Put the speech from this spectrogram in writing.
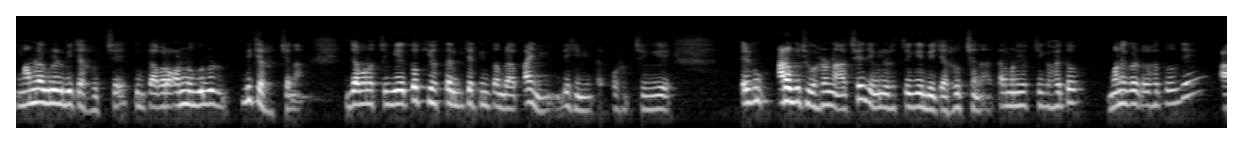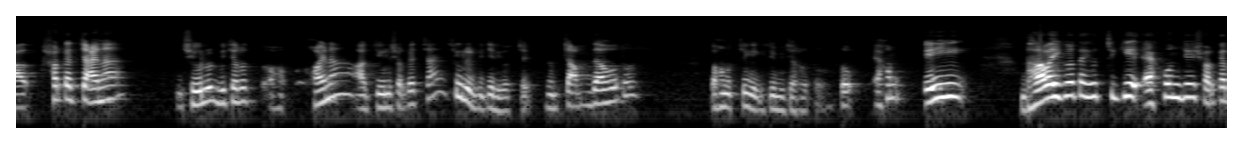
মামলাগুলোর বিচার হচ্ছে, কিন্তু আবার অন্যগুলোর বিচার হচ্ছে না। যেমন হচ্ছে গিয়ে তকি হত্যার বিচার কিন্তু আমরা পাইনি, দেখিনি। তারপর হচ্ছে গিয়ে এরকম আরও কিছু ঘটনা আছে যেগুলোর হচ্ছে গিয়ে বিচার হচ্ছে না। তার মানে হচ্ছে গিয়ে হয়তো মনে করতে হতো যে সরকার চায় না, সেগুলোর বিচার হয় না, আর যেগুলো সরকার চায় সেগুলোর বিচারই হচ্ছে। চাপ দেওয়া হতো তখন হচ্ছে গিয়ে কিছু বিচার হতো। তো এখন এই ধারাবাহিকতায় হচ্ছে গিয়ে এখন যে সরকার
